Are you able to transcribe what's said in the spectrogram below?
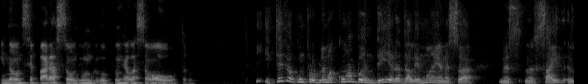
e não de separação de um grupo em relação ao outro. E, e teve algum problema com a bandeira da Alemanha nessa, nessa saída,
